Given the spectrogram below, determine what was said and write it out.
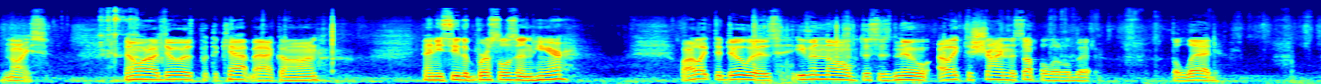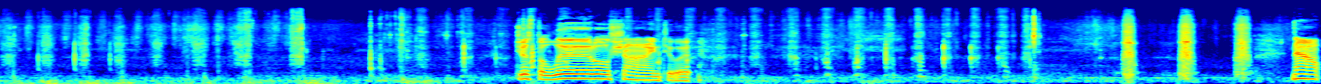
Nice. Then what I do is put the cap back on. Then you see the bristles in here. What I like to do is, even though this is new, I like to shine this up a little bit. The lead. Just a little shine to it. Now,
